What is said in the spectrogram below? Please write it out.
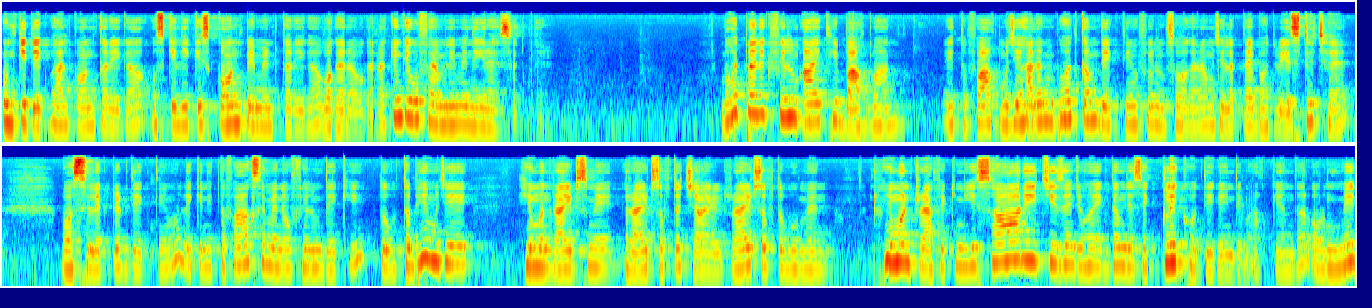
उनकी देखभाल कौन करेगा, उसके लिए किस, कौन पेमेंट करेगा वगैरह वगैरह, क्योंकि वो फैमिली में नहीं रह सकते बहुत पहले एक फ़िल्म आई थी बागबान इतफाक़ मुझे हालाँकि मैं बहुत कम देखती हूँ फिल्म्स वगैरह, मुझे लगता है बहुत वेस्टेज है, बहुत सिलेक्टेड देखती हूँ, लेकिन इतफाक़ से मैंने वो फ़िल्म देखी तो तभी मुझे ह्यूमन राइट्स में rights of the child rights of the women human trafficking ये सारी चीज़ें जो हैं एकदम जैसे क्लिक होती गई दिमाग के अंदर और उनमें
